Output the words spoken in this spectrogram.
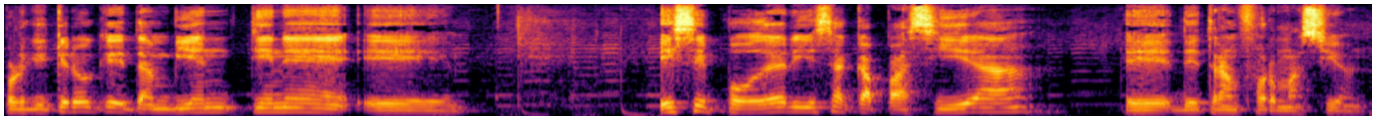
porque creo que también tiene eh, ese poder y esa capacidad de transformación.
